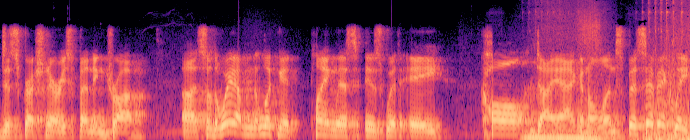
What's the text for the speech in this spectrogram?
discretionary spending drop. Uh, so the way I'm looking at playing this is with a call diagonal. And specifically,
